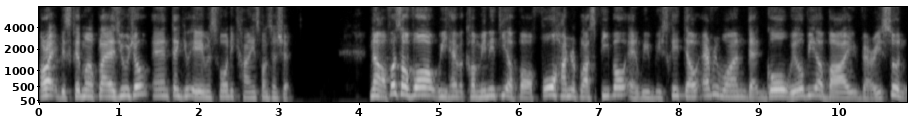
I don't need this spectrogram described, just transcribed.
All right, disclaimer apply as usual, and thank you, AIMS, for the kind sponsorship. Now, first of all, we have a community of about 400 plus people, and we basically tell everyone that gold will be a buy very soon.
